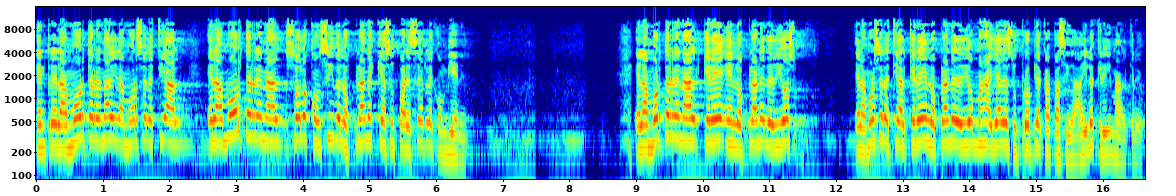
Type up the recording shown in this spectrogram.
entre el amor terrenal y el amor celestial, el amor terrenal solo concibe los planes que a su parecer le convienen. El amor terrenal cree en los planes de Dios el amor celestial cree en los planes de Dios más allá de su propia capacidad. Ahí lo escribí mal, creo.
